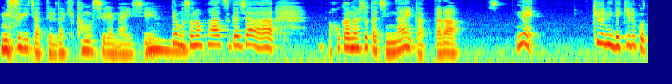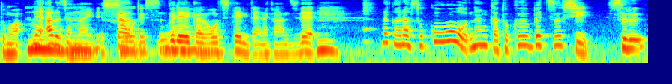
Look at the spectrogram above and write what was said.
見すぎちゃってるだけかもしれないし、うん、でもそのパーツがじゃあ他の人たちにないかったら、ね、急にできることもね、うん、あるじゃないですか。そうですね。ブレーカーが落ちてみたいな感じで。うん、だからそこをなんか特別視する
